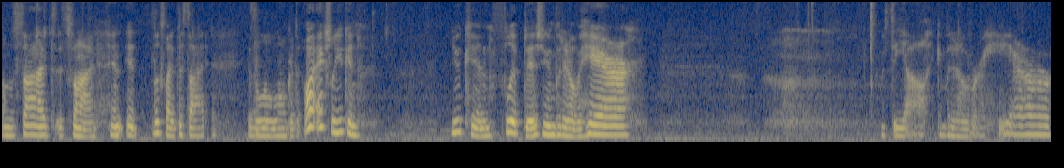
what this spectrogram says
on the sides is fine. And it looks like this side is a little longer. Than, oh, actually you can, you can flip this. You can put it over here. Let's see y'all. You can put it over here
